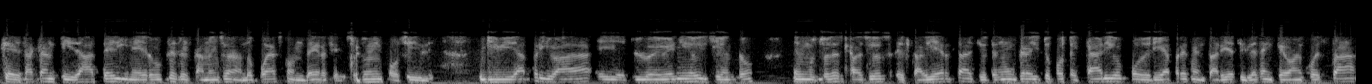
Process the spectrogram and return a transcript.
que esa cantidad de dinero que se está mencionando pueda esconderse, eso es imposible. Mi vida privada, eh, lo he venido diciendo en muchos espacios, está abierta, yo tengo un crédito hipotecario, podría presentar y decirles en qué banco está,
